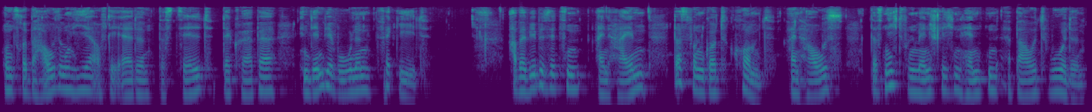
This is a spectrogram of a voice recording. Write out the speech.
unsere Behausung hier auf der Erde, das Zelt, der Körper, in dem wir wohnen, vergeht. Aber wir besitzen ein Heim, das von Gott kommt, ein Haus, das nicht von menschlichen Händen erbaut wurde,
